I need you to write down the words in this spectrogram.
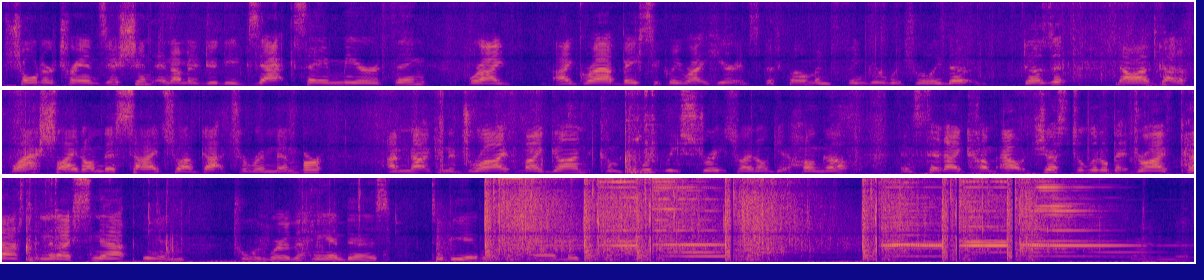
shoulder transition and I'm gonna do the exact same mirrored thing where I, I grab basically right here. It's the thumb and finger which really do, does it. Now I've got a flashlight on this side so I've got to remember I'm not going to drive my gun completely straight so I don't get hung up. Instead, I come out just a little bit, drive past, and then I snap in toward where the hand is to be able to uh, make it. Tried to miss,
